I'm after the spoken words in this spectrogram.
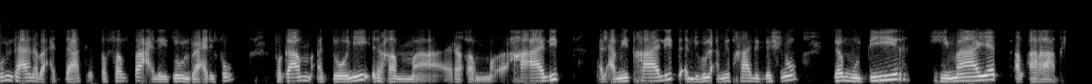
قمت أنا بعد ذاك اتصلت على زول بعرفه فقام أدوني رقم رقم خالد العميد خالد اللي هو العميد خالد ده شنو؟ ده مدير حماية الأراضي.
